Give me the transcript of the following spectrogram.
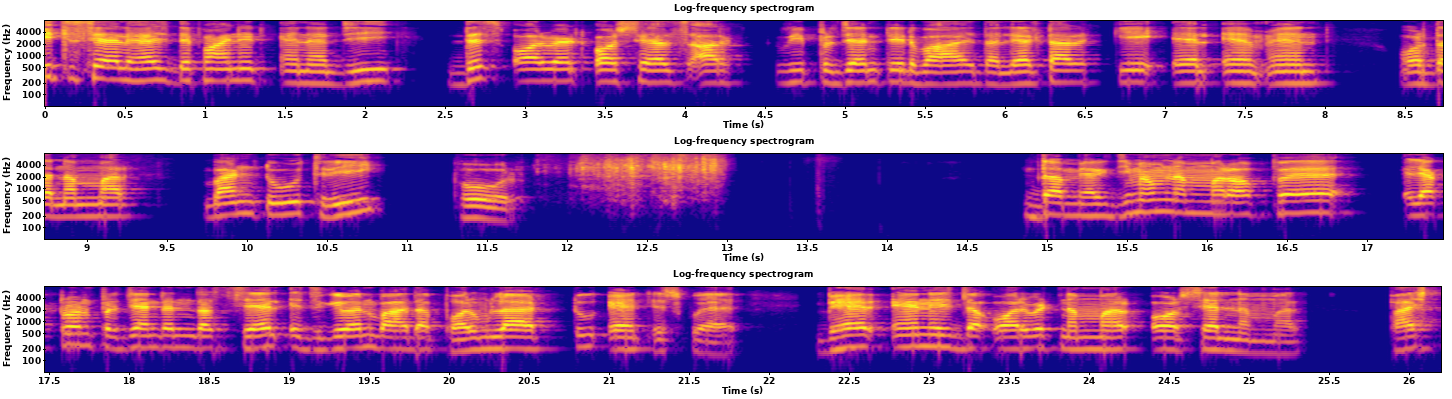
Each shell has definite energy. This orbit or shells are represented by the letter K, L, M, N or the number 1, 2, 3, 4. The maximum number of electron present in the shell is given by the formula 2n square, where n is the orbit number or shell number. First,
